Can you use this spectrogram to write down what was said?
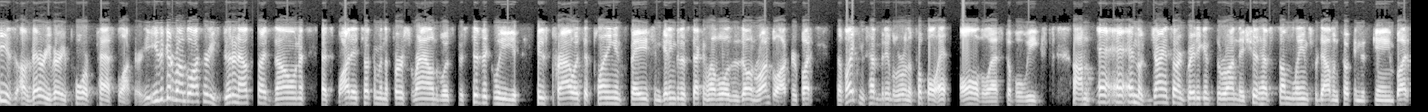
he's a very, very poor pass blocker. He's a good run blocker. He's good in outside zone. That's why they took him in the first round was specifically his prowess at playing in space and getting to the second level as his own run blocker. But the Vikings haven't been able to run the football at all the last couple of weeks. Um, and, and look, Giants aren't great against the run. They should have some lanes for Dalvin Cook in this game, but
